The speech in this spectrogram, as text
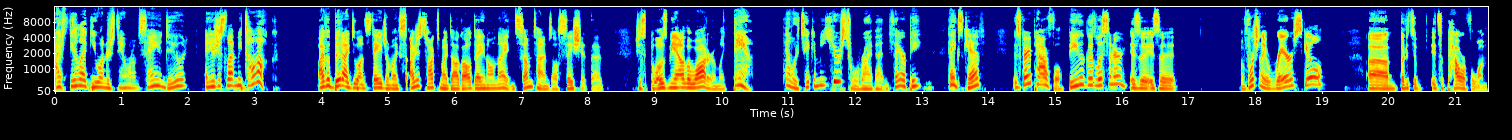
I feel like you understand what I'm saying, dude. And you're just letting me talk. I have a bit I do on stage. I'm like, I just talk to my dog all day and all night. And sometimes I'll say shit that just blows me out of the water. I'm like, damn, that would have taken me years to arrive at in therapy. Thanks, Kev. It's very powerful. Being a good listener is a is a unfortunately a rare skill, uh, but it's a it's a powerful one.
